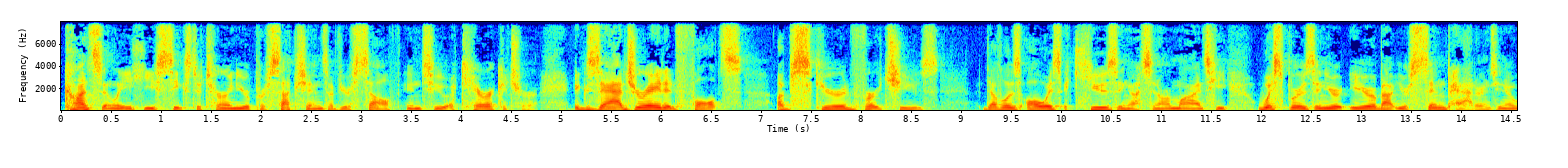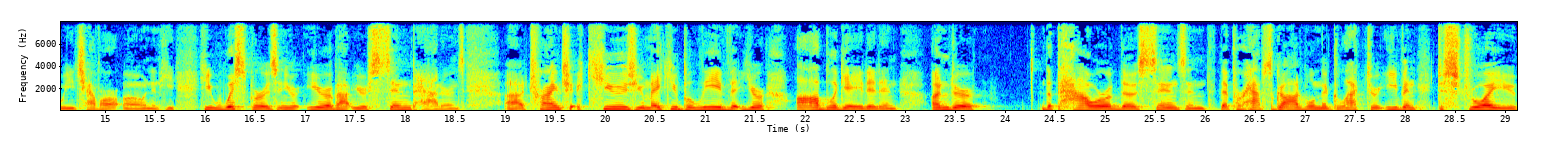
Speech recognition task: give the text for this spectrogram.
Constantly, he seeks to turn your perceptions of yourself into a caricature, exaggerated faults, obscured virtues, devil is always accusing us in our minds. He whispers in your ear about your sin patterns. You know, we each have our own, and he, he whispers in your ear about your sin patterns, uh, trying to accuse you, make you believe that you're obligated and under the power of those sins, and that perhaps God will neglect or even destroy you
